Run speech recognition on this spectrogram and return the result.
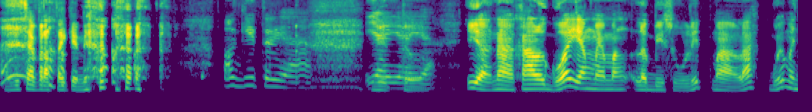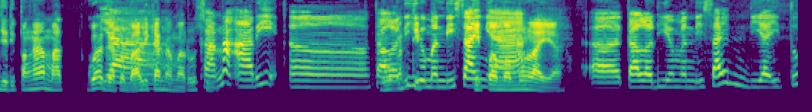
nanti saya praktekin ya. Oh gitu ya. Iya iya Gitu. iya. iya, nah kalau gue yang memang lebih sulit malah gue menjadi pengamat. Gue agak Ya, kebalikan sama Rusi. Karena Ari eh, kalau kan di human design Tipe ya, memulai ya. eh, kalau di human design dia itu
